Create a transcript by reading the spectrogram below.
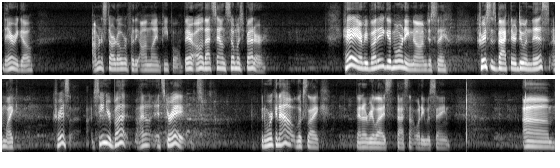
there we go. I'm going to start over for the online people. There, oh, that sounds so much better. Hey, everybody, good morning. No, I'm just saying, Chris is back there doing this. I'm like, Chris, I've seen your butt. I don't, it's great. It's been working out, looks like. Then I realized that's not what he was saying. Um,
